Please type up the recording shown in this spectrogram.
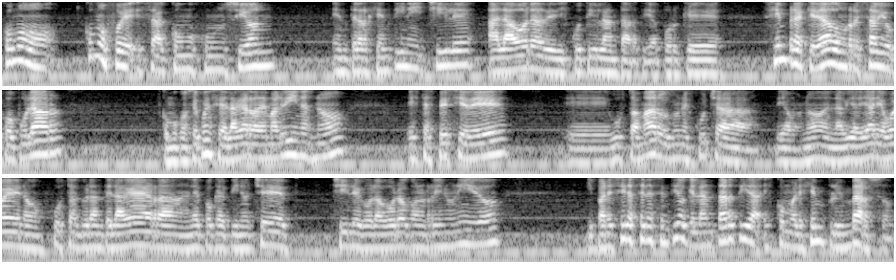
¿cómo, cómo fue esa conjunción entre Argentina y Chile a la hora de discutir la Antártida? Porque siempre ha quedado un resabio popular como consecuencia de la guerra de Malvinas, ¿no? Esta especie de eh, gusto amargo que uno escucha, digamos, ¿no? En la vida diaria, bueno, justo durante la guerra, en la época de Pinochet, Chile colaboró con el Reino Unido, y pareciera ser en el sentido que la Antártida es como el ejemplo inverso.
